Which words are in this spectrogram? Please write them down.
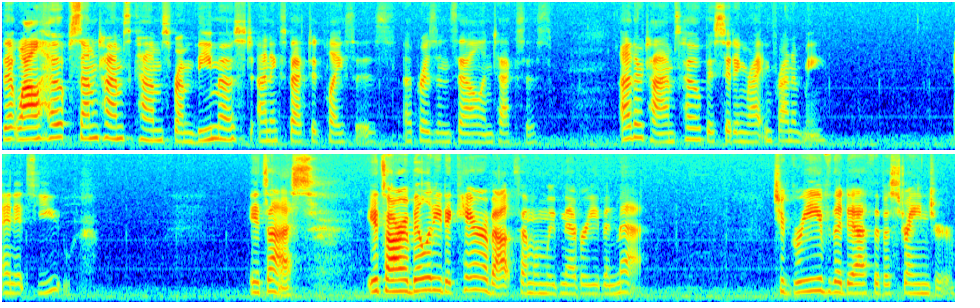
that while hope sometimes comes from the most unexpected places, a prison cell in Texas, other times hope is sitting right in front of me. And it's you. It's us. It's our ability to care about someone we've never even met, to grieve the death of a stranger,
